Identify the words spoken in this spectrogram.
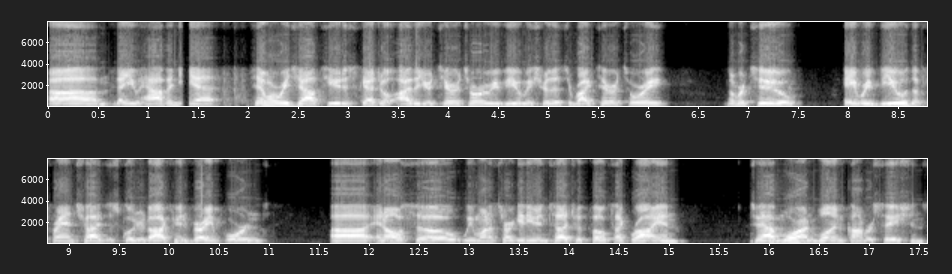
um, that you haven't yet. Tim will reach out to you to schedule either your territory review, make sure that it's the right territory. Number two, a review of the franchise disclosure document, very important. Uh, and also, we want to start getting in touch with folks like Ryan to have more on one conversations.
